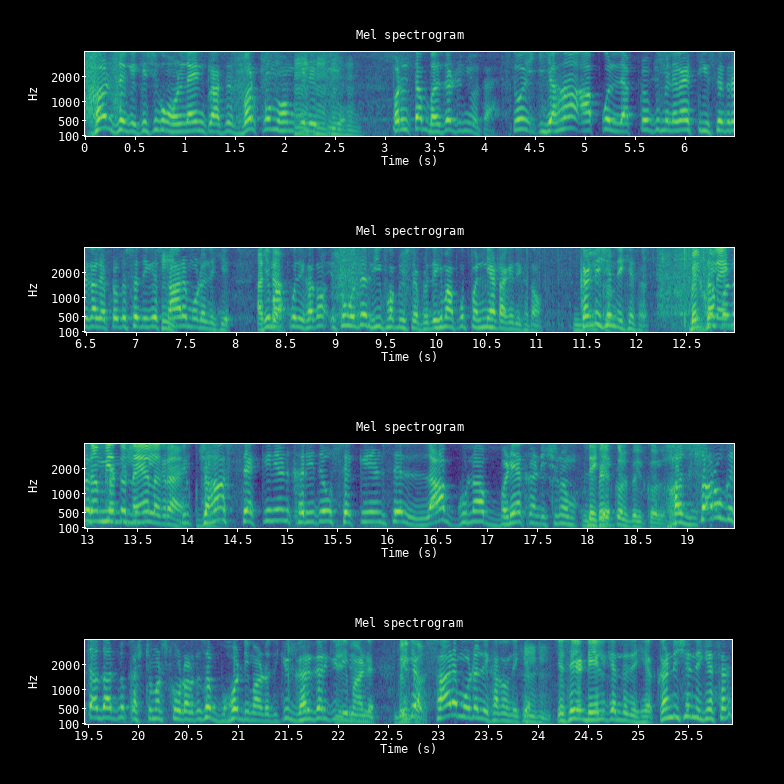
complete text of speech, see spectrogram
हर जगह किसी को online classes work from home के लिए चाहिए। पर इतना बजट नहीं होता है। तो यहाँ आपको लैपटॉप जो मिलेगा तीसरे तरह का लैपटॉप सर देखिए सारे मॉडल देखिए। अच्छा। मैं आपको दिखाता हूँ इसको बोलते हैं रिफर्बिश लैपटॉप देखिए मैं आपको पन्नी हटा के दिखाता हूँ। कंडीशन देखिए सर बिल्कुल एकदम ये तो नया लग रहा है। जहाँ सेकंड हैंड खरीदे उस सेकंड हैंड से लाख गुना बढ़िया कंडीशन में बिल्कुल बिल्कुल। हज़ारों की तादाद में कस्टमर्स को ऑर्डर सर बहुत डिमांड होती है क्योंकि घर घर की डिमांड है। ठीक है सारे मॉडल दिखाता हूँ देखिए। हम्म, हम्म। जैसे ये डेल के अंदर देखिए कंडीशन देखिए सर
